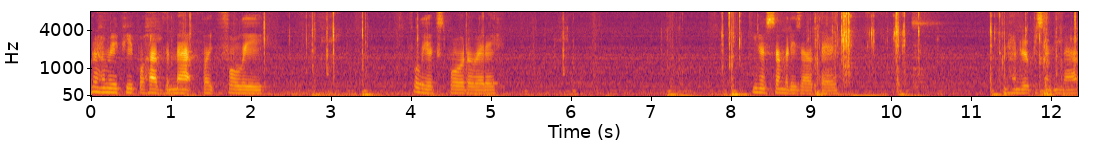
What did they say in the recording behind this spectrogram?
Wonder how many people have the map like fully fully explored already. You know somebody's out there. 100% map.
